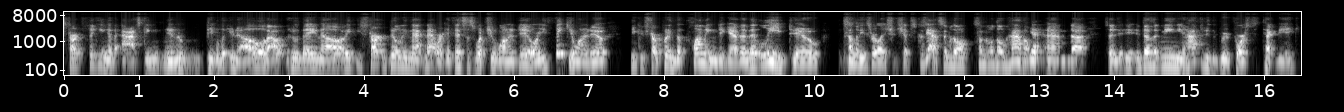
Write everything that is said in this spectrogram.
start thinking of asking you know people that you know about who they know i mean you start building that network if this is what you want to do or you think you want to do you can start putting the plumbing together that lead to some of these relationships because yeah some people don't some people don't have them yeah. and uh, so it doesn't mean you have to do the brute force technique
